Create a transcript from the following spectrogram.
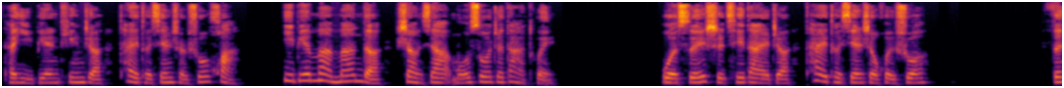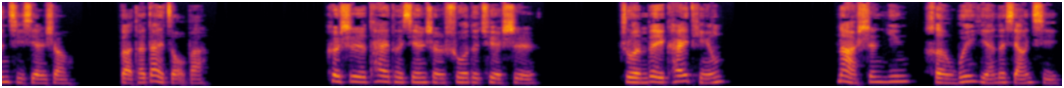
他一边听着泰特先生说话，一边慢慢的上下摩挲着大腿。我随时期待着泰特先生会说：“芬奇先生，把他带走吧。”可是泰特先生说的却是。准备开庭。那声音很威严的响起，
